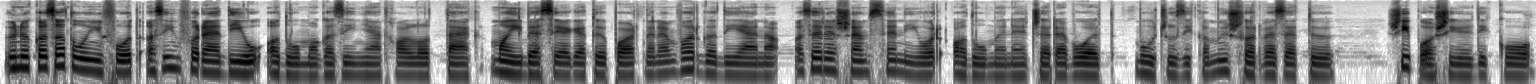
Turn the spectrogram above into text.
Önök az Adóinfót, az Inforádió adómagazinját hallották. Mai beszélgető partnerem Varga Diana, az RSM senior adómenedzsere volt. Búcsúzik a műsorvezető, Sipos Ildikó.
